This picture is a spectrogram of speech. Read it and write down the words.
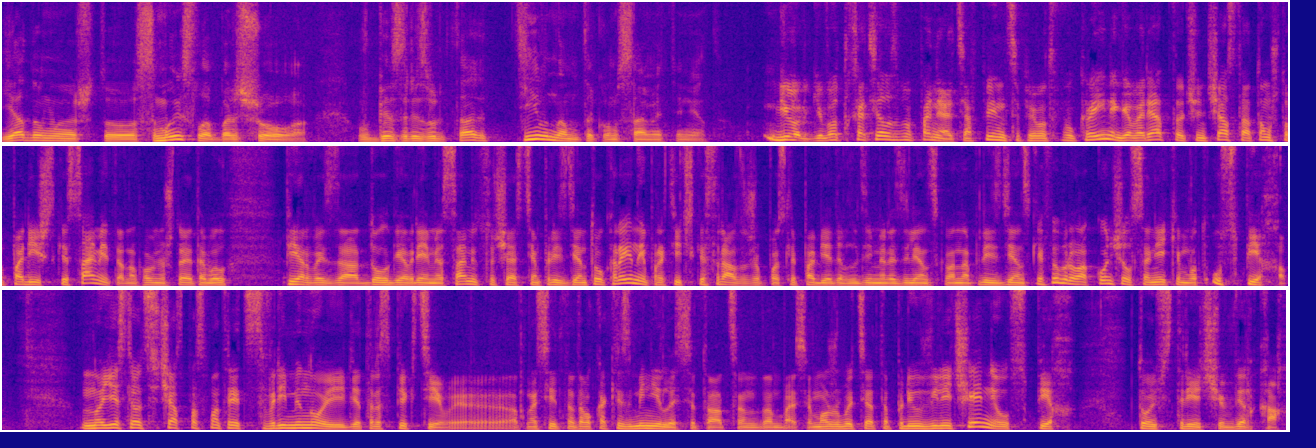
я думаю, что смысла большого – в безрезультативном таком саммите нет. Георгий, вот хотелось бы понять, а в принципе вот в Украине говорят очень часто о том, что Парижский саммит, я напомню, что это был первый за долгое время саммит с участием президента Украины, и практически сразу же после победы Владимира Зеленского на президентских выборах окончился неким вот успехом. Но если вот сейчас посмотреть с временной ретроспективы э, относительно того, как изменилась ситуация на Донбассе, может быть, это преувеличение успех той встречи в верхах?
